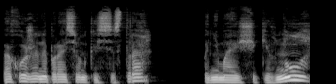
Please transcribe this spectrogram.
Похожая на поросенка сестра, понимающе кивнула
